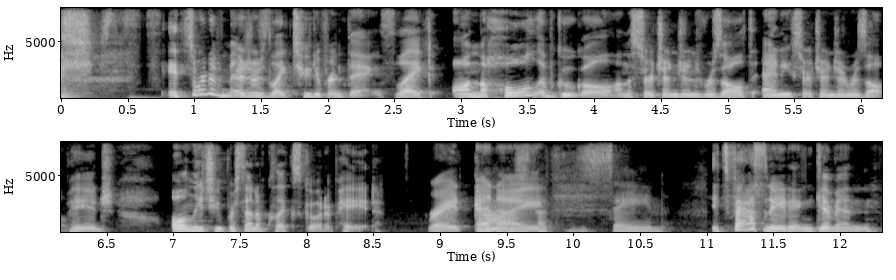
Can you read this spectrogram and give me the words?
No. it sort of measures like two different things. Like on the whole of Google, on the search engine's result, any search engine result page, only 2% of clicks go to paid, right? Gosh, and I that's insane. It's fascinating given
